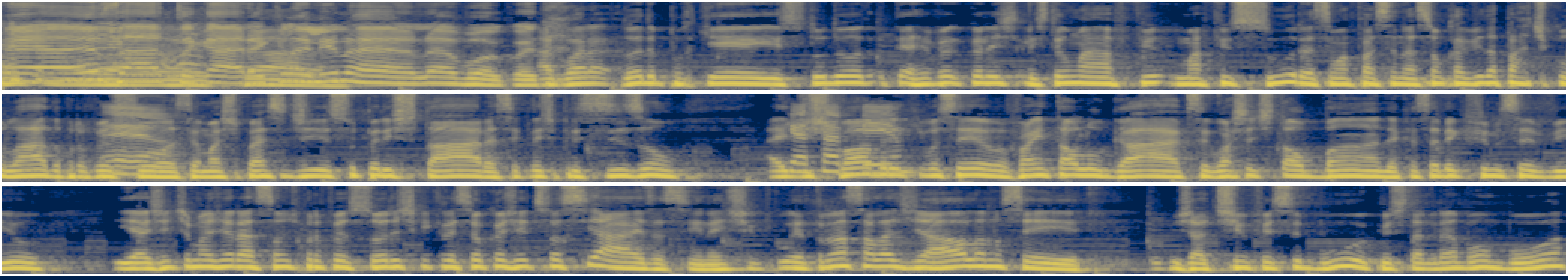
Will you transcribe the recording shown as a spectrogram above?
É, exato, cara. Aquilo ali não é, não é boa coisa. Agora, doido porque isso tudo tem a ver com eles, eles têm uma, fi- uma fissura, assim, uma fascinação com a vida particular do professor, É. assim, uma espécie de superstar, assim, que eles precisam. Aí Quer descobrem saber. que você vai em tal lugar, que você gosta de tal banda, quer saber que filme você viu. E a gente é uma geração de professores que cresceu com as redes sociais, assim, né? A gente entrou na sala de aula, não sei, já tinha o Facebook, o Instagram bombou.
